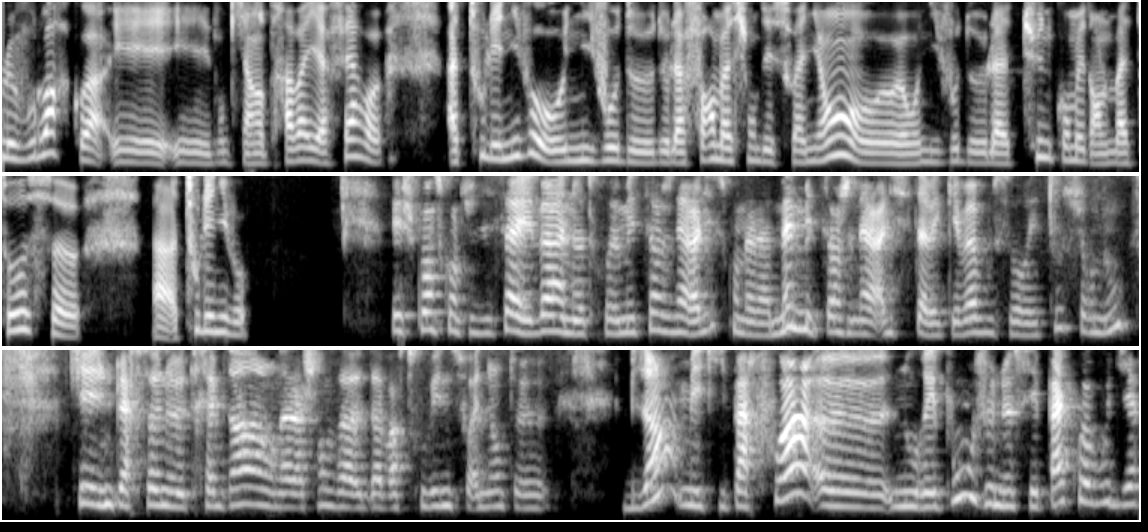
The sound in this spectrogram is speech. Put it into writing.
le vouloir. Et, donc il y a un travail à faire à tous les niveaux, au niveau de, la formation des soignants, au, niveau de la thune qu'on met dans le matos, à tous les niveaux. Et je pense quand tu dis ça, Eva, à notre médecin généraliste, qu'on a la même médecin généraliste avec Eva, vous saurez tout sur nous, qui est une personne très bien, on a la chance d'avoir trouvé une soignante bien, mais qui parfois nous répond, je ne sais pas quoi vous dire.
